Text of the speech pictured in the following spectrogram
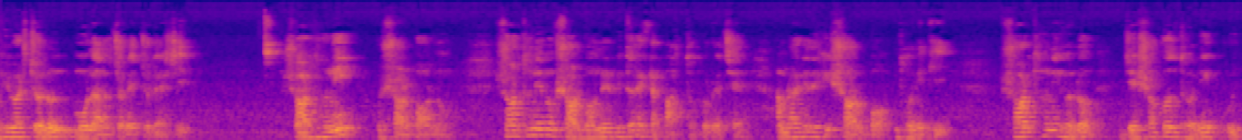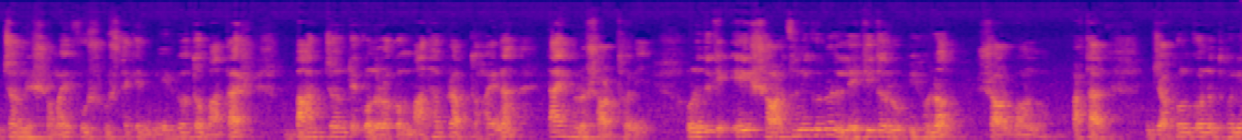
ভিউয়ার চলুন মূল আলোচনায় চলে আসি। স্বরধ্বনি ও স্বরবর্ণ। স্বরধ্বনি এবং স্বরবর্ণের ভিতরে একটা পার্থক্য রয়েছে। আমরা আগে দেখি স্বরধ্বনি কি। স্বরধ্বনি হলো যে সকল ধ্বনি উচ্চারণের সময় ফুসফুস থেকে নির্গত বাতাস, বাকযন্ত্রে কোনো রকম বাধাপ্রাপ্ত হয় না, তাই হলো স্বরধ্বনি। অন্যদিকে এই স্বরধ্বনিগুলোর লিখিত রূপই হলো স্বরবর্ণ। অর্থাৎ যখন কোনো ধ্বনি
